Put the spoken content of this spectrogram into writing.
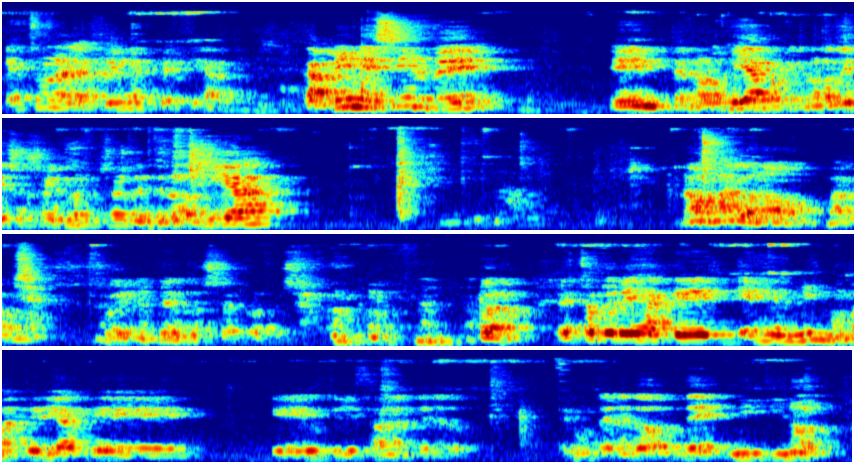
Esto es una aleación especial. Que a mí me sirve en tecnología, porque no lo he dicho, soy profesor de tecnología. No, mago no, mago no. Soy, intento ser profesor. bueno, esto que veis aquí es el mismo material que, que he utilizado en el tenedor. Es un tenedor de nitinol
